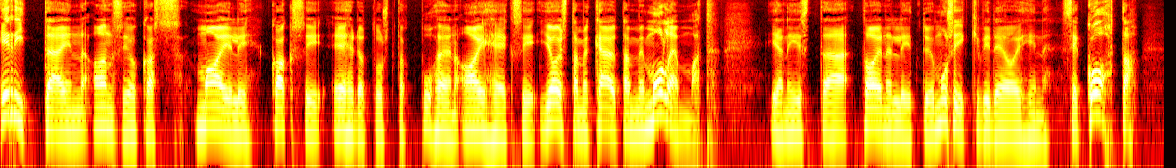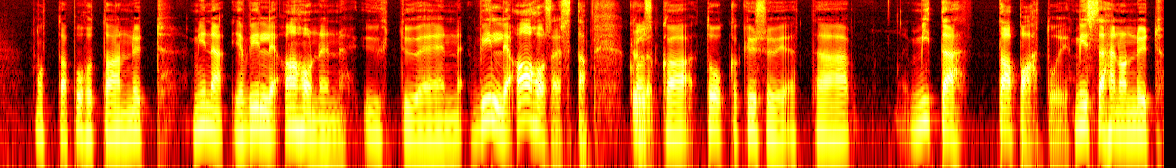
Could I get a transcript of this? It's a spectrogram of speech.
erittäin ansiokas maili, kaksi ehdotusta puheen aiheeksi, joista me käytämme molemmat. Ja niistä toinen liittyy musiikkivideoihin. Se kohta – mutta puhutaan nyt minä ja Ville Ahonen yhtyeen Ville Ahosesta, Kyllä. koska Tuukka kysyi, että mitä tapahtui, missä hän on nyt,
